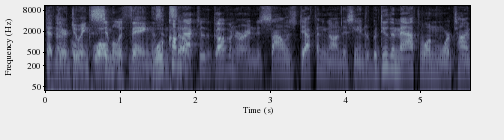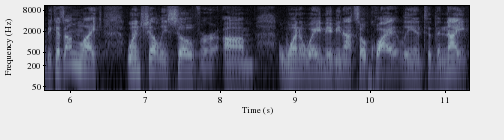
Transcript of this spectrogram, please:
that they're doing well, similar things. We'll come so back to the governor and his silence deafening on this, Andrew. But do the math one more time, because unlike when Shelley Silver um, went away, maybe not so quietly into the night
